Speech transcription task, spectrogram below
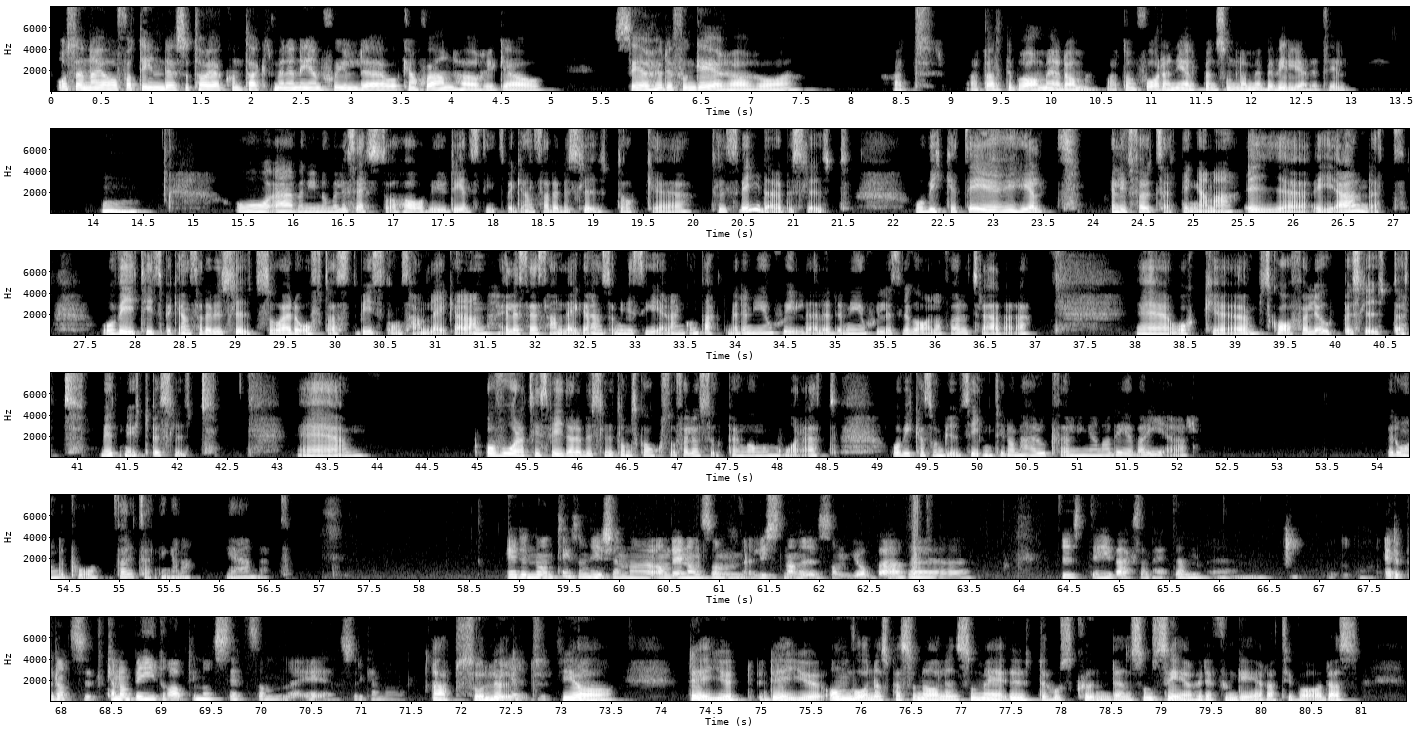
Och sen när jag har fått in det så tar jag kontakt med den enskilde och kanske anhöriga och ser hur det fungerar och att att allt är bra med dem och att de får den hjälpen som de är beviljade till. Mm. Och även inom LSS så har vi ju dels tidsbegränsade beslut och eh, tills vidare beslut. Och vilket är helt enligt förutsättningarna i, eh, i ärendet. Och vid tidsbegränsade beslut så är det oftast biståndshandläggaren, LSS-handläggaren, som initierar en kontakt med den enskilde eller den enskildes legala företrädare. Eh, och eh, ska följa upp beslutet med ett nytt beslut. Eh, och våra tillsvidare-beslut de ska också följas upp en gång om året. Och vilka som bjuds in till de här uppföljningarna det varierar. Beroende på förutsättningarna i ärendet. Är det någonting som ni känner, om det är någon som lyssnar nu som jobbar eh, ute i verksamheten, eh, är det på något sätt, kan de bidra på något sätt som är, så det kan vara Absolut, ja. Det är, ju, det är ju omvårdnadspersonalen som är ute hos kunden som ser hur det fungerar till vardags.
